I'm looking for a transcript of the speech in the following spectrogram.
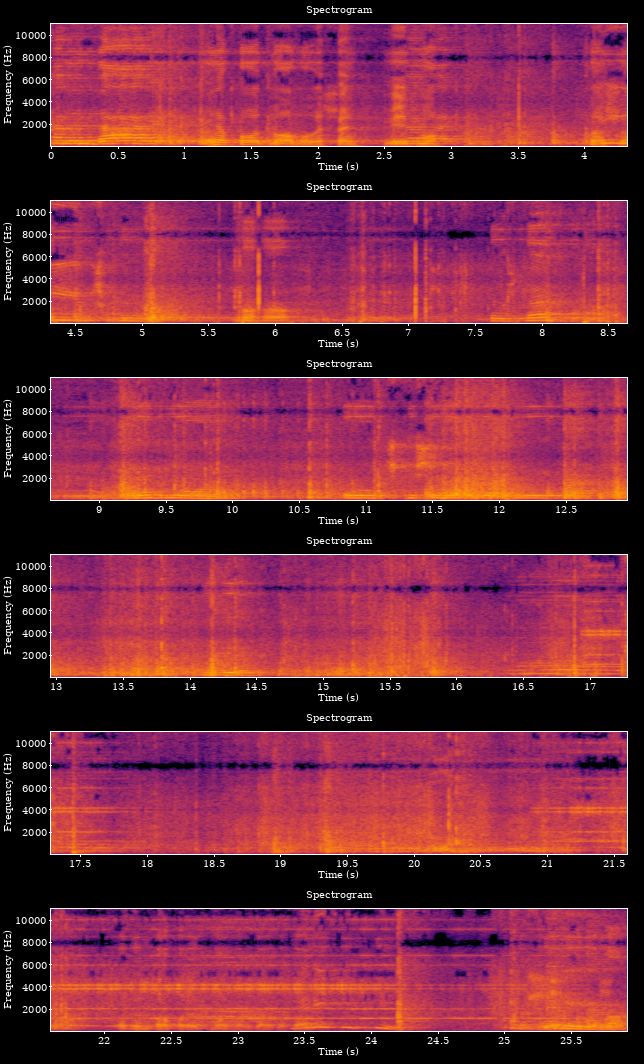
календари. Я по одному лише візьму. То що? Ага. Це все регіон. Ручки ще не записую, Один прапорець можна взяти, так? Беріть всі. Тут Ні, ще є вас.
